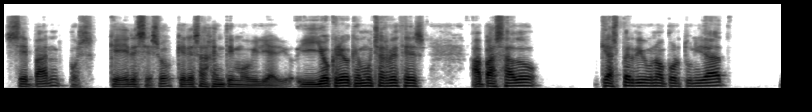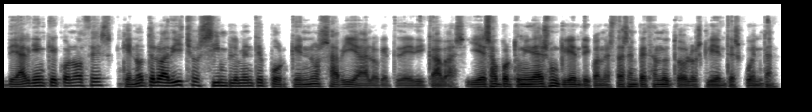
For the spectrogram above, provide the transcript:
sepan pues que eres eso, que eres agente inmobiliario. Y yo creo que muchas veces ha pasado que has perdido una oportunidad de alguien que conoces que no te lo ha dicho simplemente porque no sabía a lo que te dedicabas. Y esa oportunidad es un cliente y cuando estás empezando todos los clientes cuentan.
